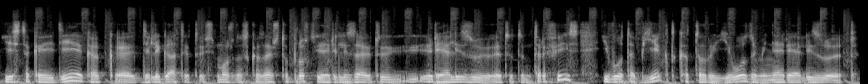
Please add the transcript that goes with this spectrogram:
есть такая идея, как э, делегаты. То есть, можно сказать, что просто я реализую, реализую этот интерфейс, и вот объект, который его за меня реализует.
